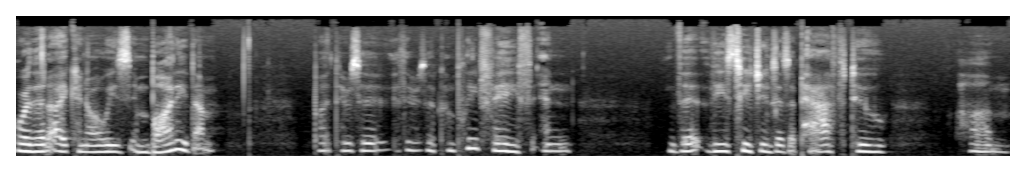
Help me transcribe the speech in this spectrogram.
or that I can always embody them. But there's a there's a complete faith in the, these teachings as a path to um,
